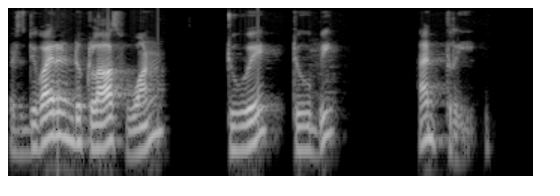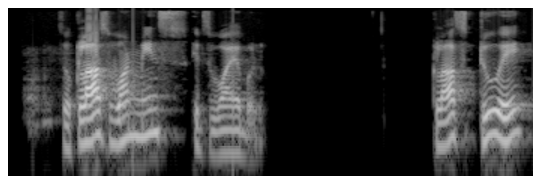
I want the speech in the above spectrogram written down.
It's divided into class 1, 2A, 2B and 3. So class 1 means it's viable. Class 2A,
